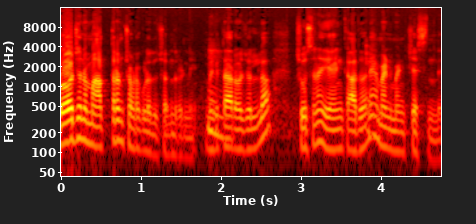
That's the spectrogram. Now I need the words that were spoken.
రోజున మాత్రం చూడకూడదు చంద్రుడిని మిగతా రోజుల్లో చూసినా ఏం కాదు అని అమెండ్మెంట్ చేసింది.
